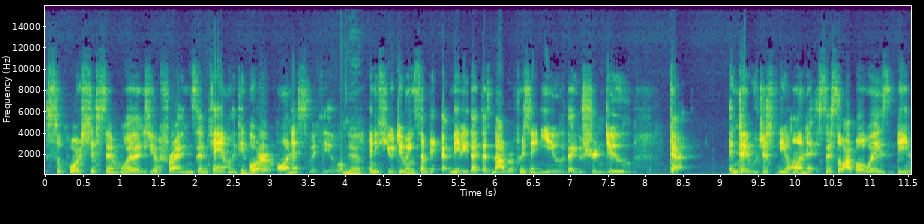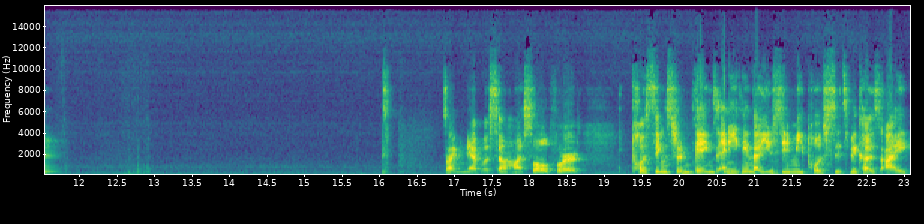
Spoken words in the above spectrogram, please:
support system, whether it's your friends and family, people are honest with you. Yeah. And if you're doing something that maybe that does not represent you, that you shouldn't do, that and they would just be honest. And so I've always been I never sell my soul for posting certain things, anything that you see me post, it's because I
